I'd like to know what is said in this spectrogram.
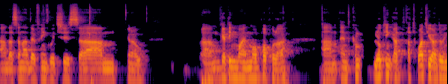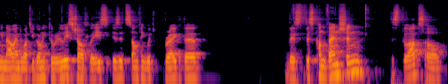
and that's another thing which is um, you know um, getting more and more popular. Um, and com- looking at, at what you are doing now and what you're going to release shortly, is is it something which break the this this convention, these two apps, or?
